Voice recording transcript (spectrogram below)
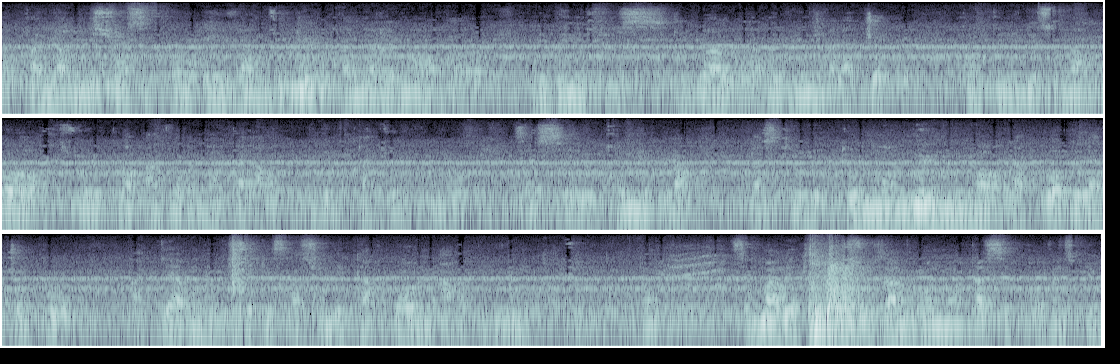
La première mission, c'est pour revendiquer premièrement euh, les bénéfices qui doivent revenir à la Chopo compte tenu de son apport sur le plan environnemental à la République démocratique du Congo. Ça, c'est le premier plan parce que tout le monde, nul n'ignore l'apport de la Chopo à terme de séquestration de carbone à la République démocratique. Donc, seulement avec les ressources environnementales, cette province peut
